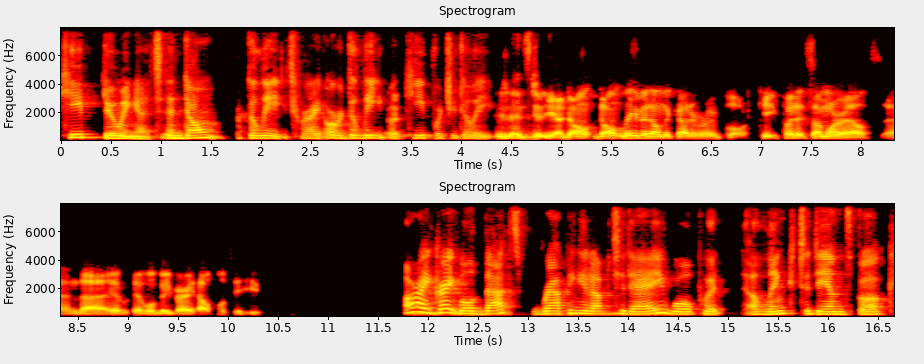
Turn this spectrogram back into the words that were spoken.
keep doing it and don't delete, right? Or delete, but keep what you delete. Yeah, don't don't leave it on the cutting room floor. Keep put it somewhere else and uh, it, it will be very helpful to you. All right, great. Well, that's wrapping it up today. We'll put a link to Dan's book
